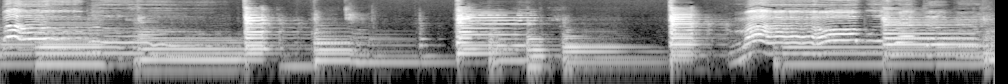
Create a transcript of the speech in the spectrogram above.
blue. My heart was wrapped up in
